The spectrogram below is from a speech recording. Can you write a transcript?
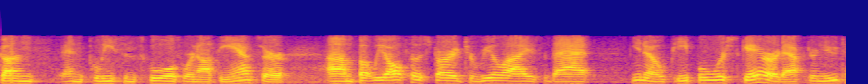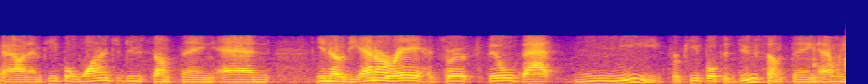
guns and police in schools were not the answer. Um, but we also started to realize that you know people were scared after Newtown and people wanted to do something and you know the NRA had sort of filled that need for people to do something, and we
